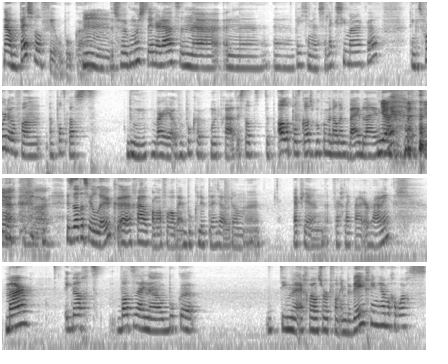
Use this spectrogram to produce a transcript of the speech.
Nou, best wel veel boeken. Hmm. Dus we moesten inderdaad een, een, een beetje een selectie maken. Ik denk het voordeel van een podcast doen waar je over boeken moet praten, is dat de, alle podcastboeken me dan ook bijblijven. Ja, ja, dat is waar. Dus dat is heel leuk. Ga ook allemaal vooral bij een boekclub en zo, dan heb je een vergelijkbare ervaring. Maar ik dacht, wat zijn nou boeken die me echt wel een soort van in beweging hebben gebracht?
